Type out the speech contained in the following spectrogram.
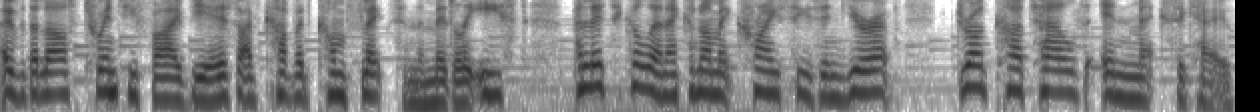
Over the last 25 years, I've covered conflicts in the Middle East, political and economic crises in Europe, drug cartels in Mexico.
